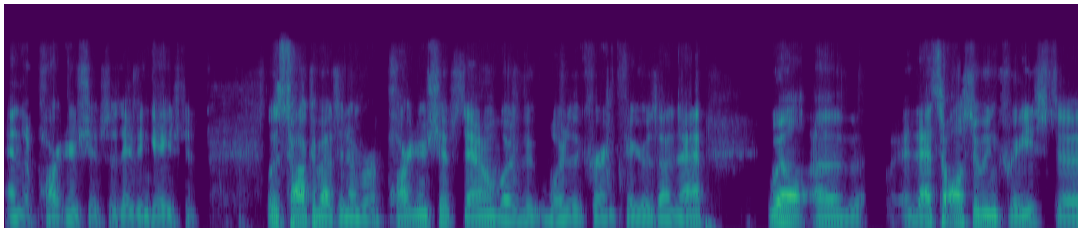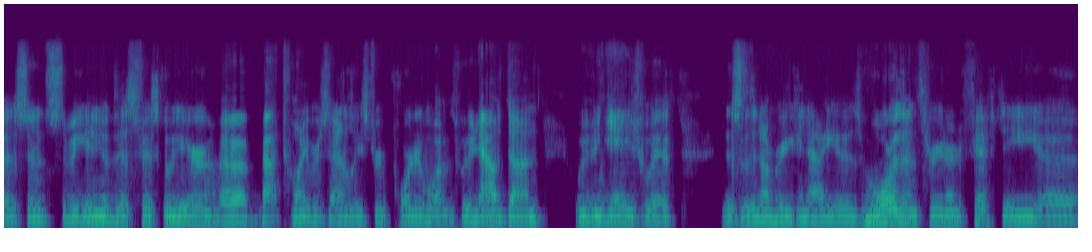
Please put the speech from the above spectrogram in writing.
and the partnerships that they've engaged in. Let's talk about the number of partnerships now. What are the what are the current figures on that? Well, uh, that's also increased uh, since the beginning of this fiscal year, uh, about 20% at least reported ones. We've now done, we've engaged with, this is the number you can now use, more than 350 uh,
